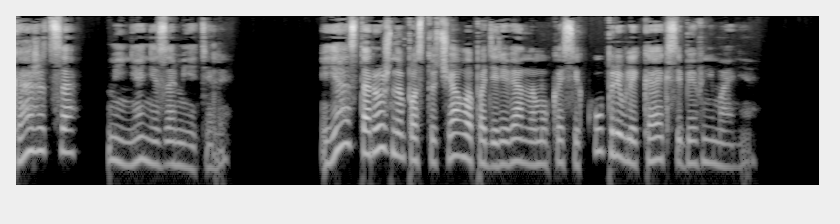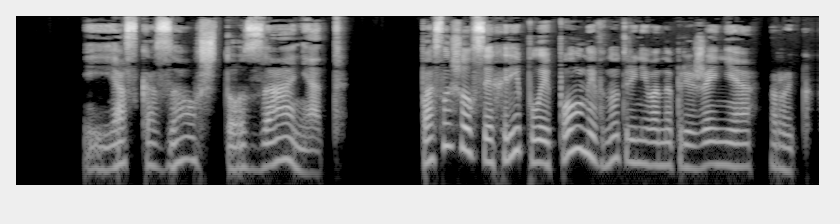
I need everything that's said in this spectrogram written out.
Кажется, меня не заметили. Я осторожно постучала по деревянному косяку, привлекая к себе внимание. «Я сказал, что занят», Послышался хриплый, полный внутреннего напряжения рык.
